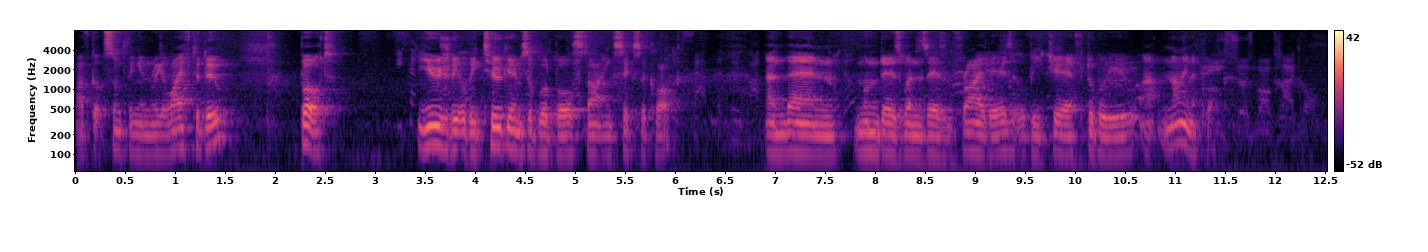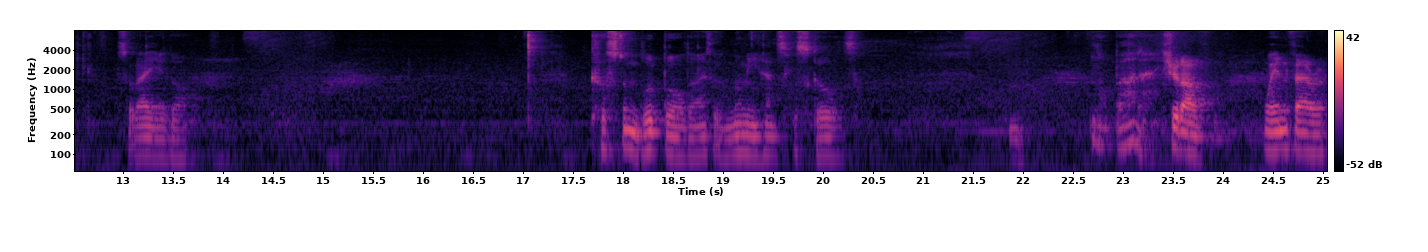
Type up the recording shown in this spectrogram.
I've got something in real life to do. But usually it'll be two games of Blood Bowl starting six o'clock. And then Mondays, Wednesdays, and Fridays it'll be JFW at nine o'clock. So there you go. Custom Blood Bowl dice with mummy heads for skulls. Not bad. Should have Wayne Farrer.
